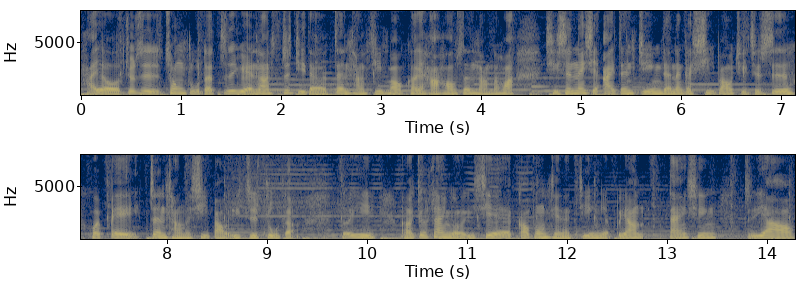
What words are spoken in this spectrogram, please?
还有就是充足的资源，让自己的正常细胞可以好好生长的话，其实那些癌症基因的那个细胞其实是会被正常的细胞抑制住的。所以呃，就算有一些高风险的基因，也不要担心，只要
